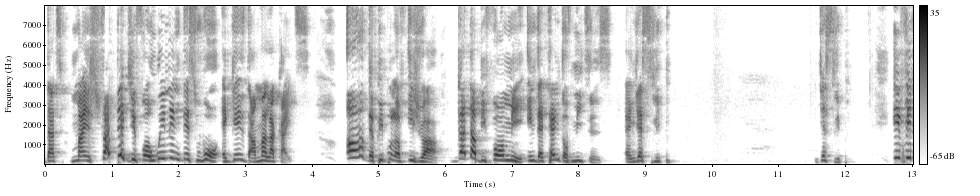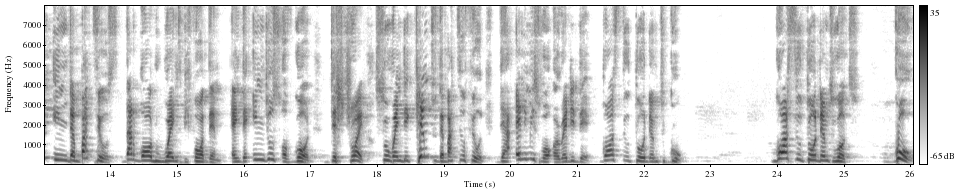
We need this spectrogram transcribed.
that my strategy for winning this war against the Amalekites, all the people of Israel gather before me in the tent of meetings and just sleep. Just sleep. Even in the battles that God went before them and the angels of God destroyed. So when they came to the battlefield, their enemies were already there. God still told them to go. God still told them to what? Go.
